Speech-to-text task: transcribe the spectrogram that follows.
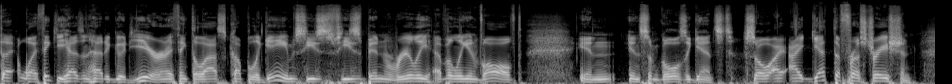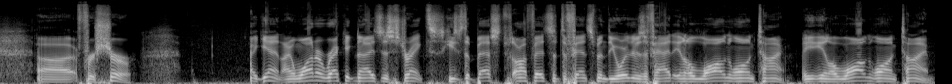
well, I think he hasn't had a good year, and I think the last couple of games he's he's been really heavily involved in in some goals against. So I, I get the frustration uh, for sure. Again, I want to recognize his strengths. He's the best offensive defenseman the Oilers have had in a long, long time. In a long, long time.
